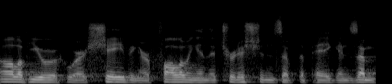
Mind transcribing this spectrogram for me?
All of you who are shaving are following in the traditions of the pagans. I'm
